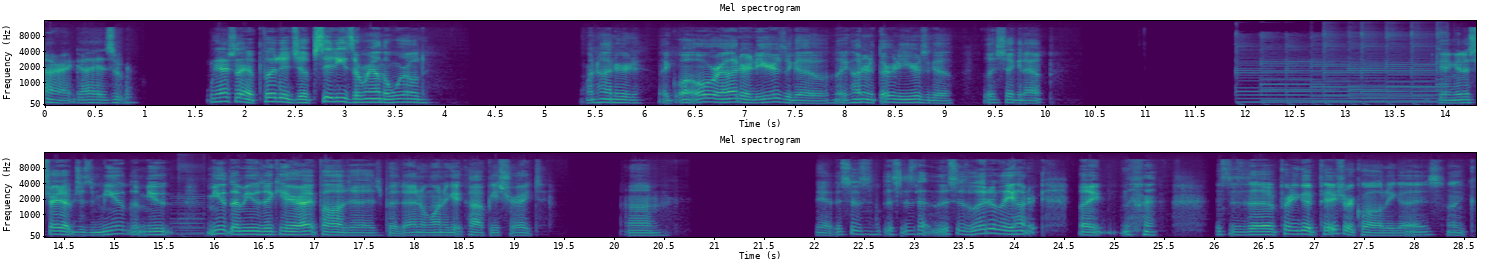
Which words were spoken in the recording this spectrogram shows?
Alright, guys. We actually have footage of cities around the world. 100, like well, over 100 years ago, like 130 years ago. Let's check it out. Okay, I'm gonna straight up just mute the mute mute the music here. I apologize, but I don't want to get copy straight. Um, yeah, this is this is this is literally 100. Like, this is a pretty good picture quality, guys. Like.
